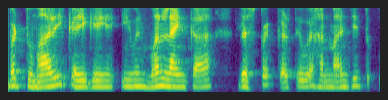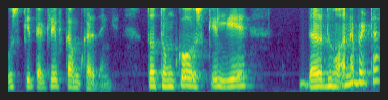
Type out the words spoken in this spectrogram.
बट तुम्हारी कही गई इवन वन लाइन का रेस्पेक्ट करते हुए हनुमान जी तो उसकी तकलीफ़ कम कर देंगे। तो तुमको उसके लिए दर्द हुआ ना बेटा?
